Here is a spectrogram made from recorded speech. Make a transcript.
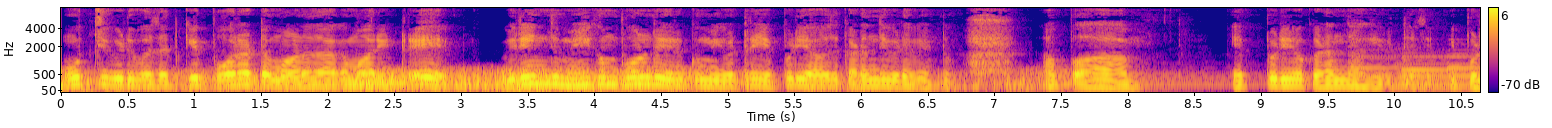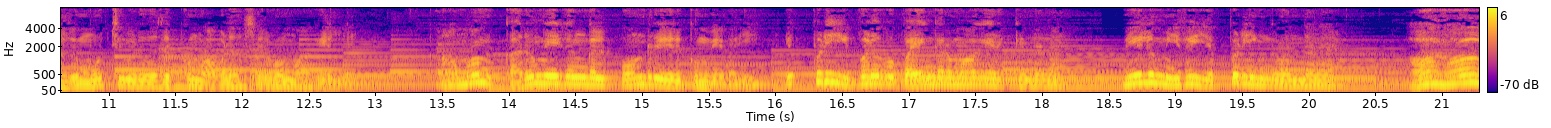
மூச்சு விடுவதற்கே போராட்டமானதாக மாறிற்றே. விரைந்து மேகம் போன்று இருக்கும் இவற்றை எப்படியாவது கடந்து விட வேண்டும். அப்பா எப்படியோ கடந்தாகிவிட்டது. இப்பொழுது மூச்சு விடுவதற்கும் அவ்வளவு சிரமமாக இல்லை. ஆமாம் கருமேகங்கள் போன்று இருக்கும் இவை. எப்படி இவ்வளவு பயங்கரமாக இருக்கின்றன? மேலும் இவை எப்படி இங்கு வந்தன? ஆஹா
